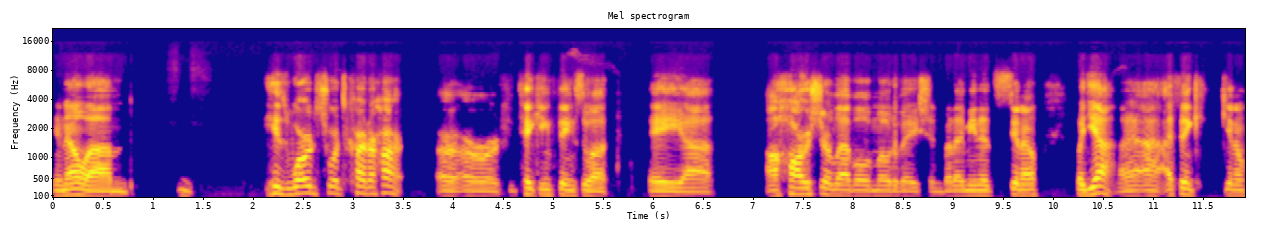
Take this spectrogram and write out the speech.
You know, um, his words towards Carter Hart are, are taking things to a a uh, a harsher level of motivation. But I mean, it's you know, but yeah, I- I, think you know,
